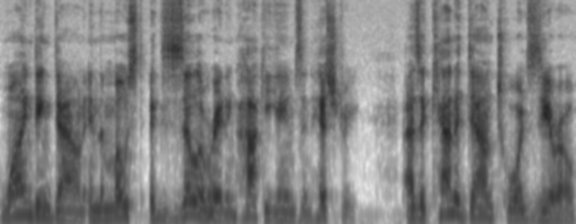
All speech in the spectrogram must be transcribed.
winding down in the most exhilarating hockey games in history. As it counted down towards zero,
